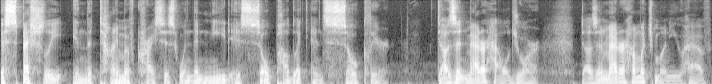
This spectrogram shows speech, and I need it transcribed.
especially in the time of crisis when the need is so public and so clear. Doesn't matter how old you are, doesn't matter how much money you have,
